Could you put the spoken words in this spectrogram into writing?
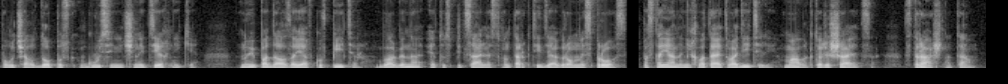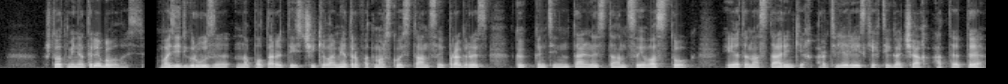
получал допуск к гусеничной технике. Ну и подал заявку в Питер. Благо на эту специальность в Антарктиде огромный спрос. Постоянно не хватает водителей. Мало кто решается. Страшно там. Что от меня требовалось? Возить грузы на полторы тысячи километров от морской станции «Прогресс» к континентальной станции «Восток», и это на стареньких артиллерийских тягачах АТТ,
